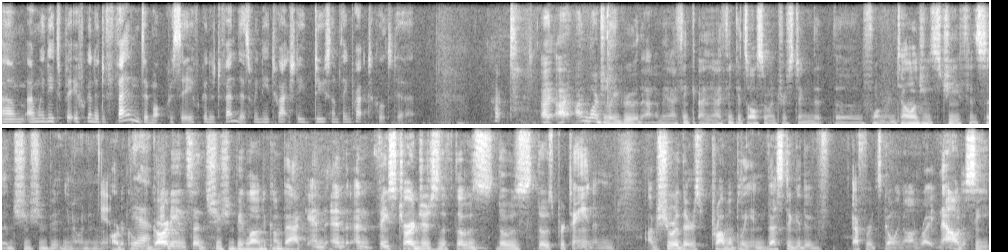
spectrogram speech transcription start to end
Um, and we need to, if we're going to defend democracy, if we're going to defend this, we need to actually do something practical to do it. Kurt. I, I, I largely agree with that. I mean, I think I, mean, I think it's also interesting that the former intelligence chief has said she should be, you know, in an Yeah. article in the Guardian said she should be allowed to come back and, and, and face charges if those those those pertain. And I'm sure there's probably investigative efforts going on right now to see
